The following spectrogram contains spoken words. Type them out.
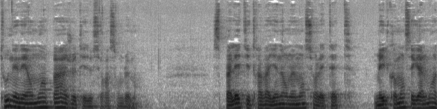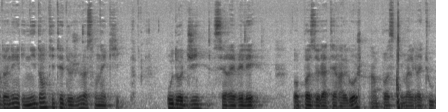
Tout n'est néanmoins pas à jeter de ce rassemblement. Spalletti travaille énormément sur les têtes mais il commence également à donner une identité de jeu à son équipe. Udoji s'est révélé au poste de latéral gauche, un poste qui malgré tout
